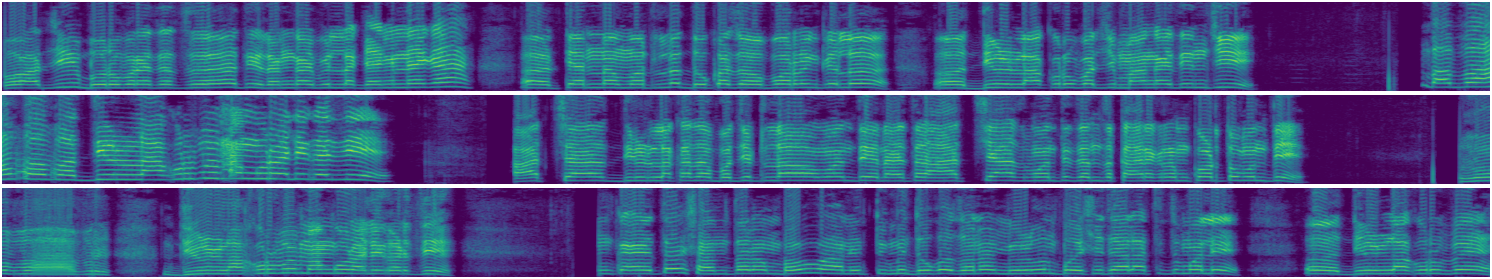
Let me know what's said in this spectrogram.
हो आजी बरोबर आहे त्याचं. ती रंगाबिल्ला गँग नाही का? त्यांना म्हटलं धोकाचं अपहरण केलं. दीड लाख रुपयाची माग आहे त्यांची. बाबा बाबा दीड लाख रुपये मागू राहिले का ते? आजच्या आज दीड लाखाचा बजेट लावा म्हणते नाहीतर आजच्या आज म्हणते त्यांचा कार्यक्रम करतो म्हणते. हो बापरे दीड लाख रुपये मागून राहिले करते मग काय तर शांताराम भाऊ आणि तुम्ही दोघं जण मिळून पैसे द्यायला लागते तुम्हाला. दीड लाख रुपये.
